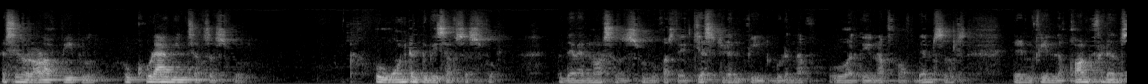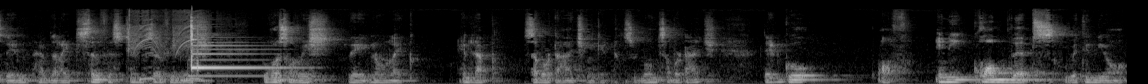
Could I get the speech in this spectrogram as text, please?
I've seen a lot of people who could have been successful, who wanted to be successful, but they were not successful because they just didn't feel good enough, worthy enough of themselves. They didn't feel the confidence, they didn't have the right self-esteem, self-image, because of which they, you know, like end up sabotaging it. So don't sabotage. Let go of any cobwebs within your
